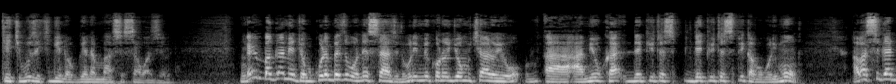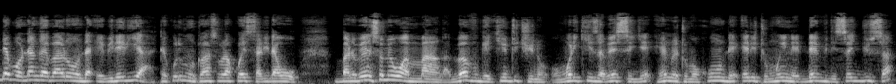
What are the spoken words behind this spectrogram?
Kyekibuuzo ekigenda okugenda mu maaso essaawa zino nga mbagambye nti obukulembeze bwonna essaawa zino buli mikono gy'omukyalo oyo amyuka deputy speaker bwe bulimu. Abasigadde bonna nga bebalonda ebirerya tekuli muntu asobola kwesalirawo. Bano bensome wammanga bebavuga ekintu kino omulikiza besige henry tumukunde eri tumwine david sejjusa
